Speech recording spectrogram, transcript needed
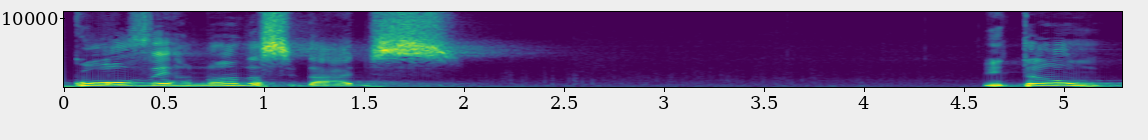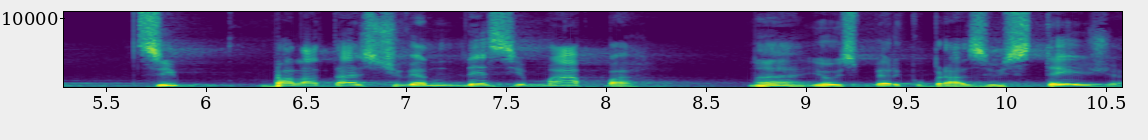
governando as cidades. Então, se Baladares estiver nesse mapa, né, eu espero que o Brasil esteja,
